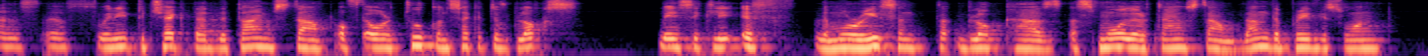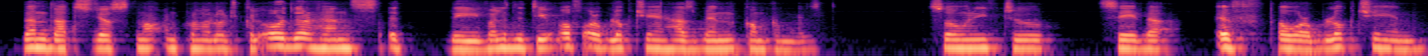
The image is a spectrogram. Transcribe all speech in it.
else if we need to check that the timestamp of our two consecutive blocks basically if the more recent block has a smaller timestamp than the previous one then that's just not in chronological order. Hence it, the validity of our blockchain has been compromised. So we need to say that if our blockchain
